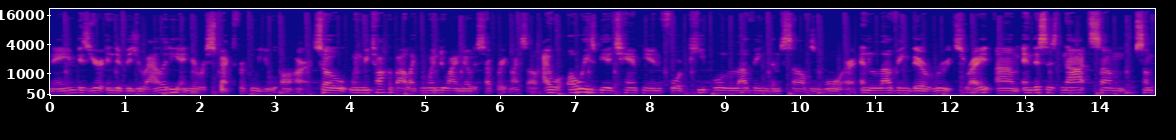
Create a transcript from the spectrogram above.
name is your individuality and your respect for who you are. So when we talk about like when do I know to separate myself, I will always be a champion for people loving themselves more and loving their roots, right? Um, and this is not some some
